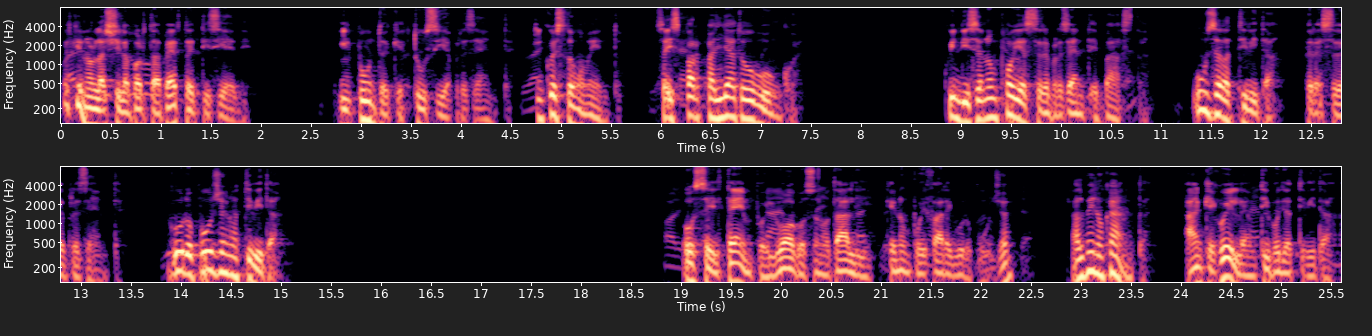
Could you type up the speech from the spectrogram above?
Perché non lasci la porta aperta e ti siedi? Il punto è che tu sia presente. In questo momento. Sei sparpagliato ovunque. Quindi se non puoi essere presente, basta. Usa l'attività per essere presente. Guru Puja è un'attività. O se il tempo e il luogo sono tali che non puoi fare Guru Puja, almeno canta. Anche quella è un tipo di attività,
